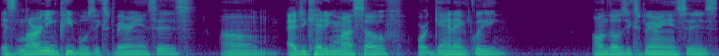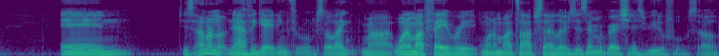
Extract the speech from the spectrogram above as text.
it's learning people's experiences, um, educating myself organically on those experiences, and just I don't know navigating through them. So like my one of my favorite, one of my top sellers is Immigration is Beautiful. So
